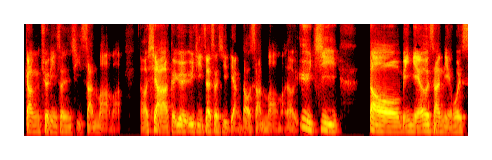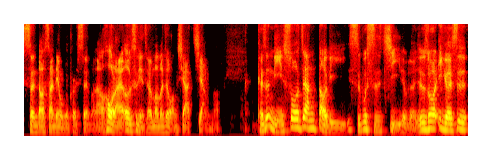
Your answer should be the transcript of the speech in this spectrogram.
刚确定升息三码嘛，然后下个月预计再升息两到三码嘛，然后预计到明年二三年会升到三点五个 percent 嘛，然后后来二四年才会慢慢再往下降嘛。可是你说这样到底实不实际，对不对？就是说，一个是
